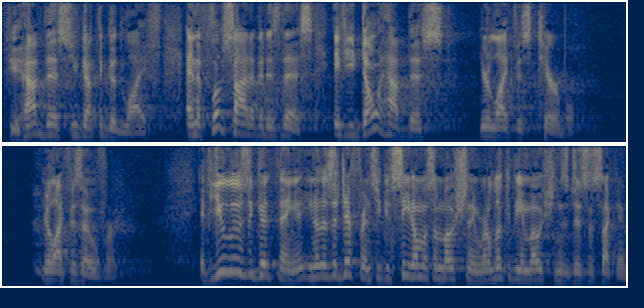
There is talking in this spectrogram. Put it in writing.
If you have this, you've got the good life. And the flip side of it is this if you don't have this, your life is terrible. Your life is over. If you lose a good thing, you know, there's a difference. You can see it almost emotionally. We're going to look at the emotions in just a second.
